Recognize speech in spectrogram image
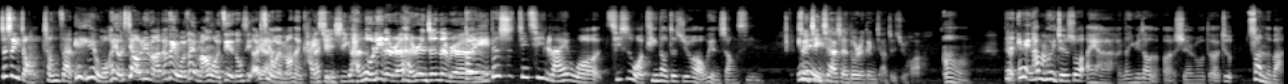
这是一种称赞，因为因为我很有效率嘛，对不对？我在忙我自己的东西，而且我也忙得很开心而且你。是一个很努力的人，很认真的人。对，，但是近期来我其实我听到这句话我会很伤心，因为所以近期还是很多人跟你讲这句话。嗯，但因为他们会觉得说，哎呀，很难约到呃 Sheryl 的，就算了吧。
